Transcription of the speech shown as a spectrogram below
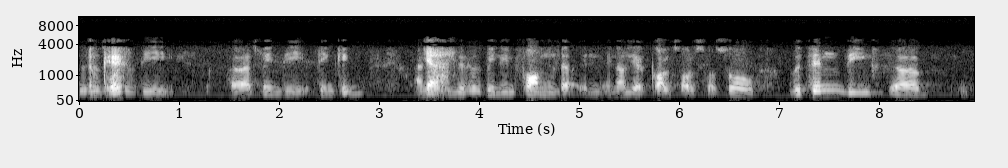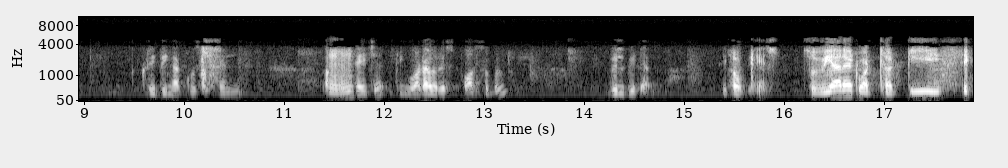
This Okay. is what is the, uh, has been the thinking. And Yeah. This has been informed in, in earlier calls also. So within the uh, creeping acquisition percentage, I think whatever is possible will be done. It will be Okay. done. So we are at what, 36,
